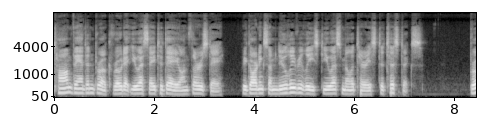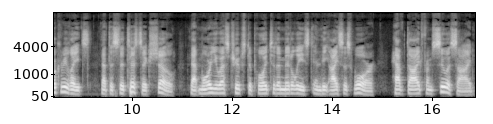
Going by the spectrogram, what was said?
Tom Vanden Brook wrote at USA Today on Thursday regarding some newly released U.S. military statistics. Brook relates that the statistics show that more U.S. troops deployed to the Middle East in the ISIS war have died from suicide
